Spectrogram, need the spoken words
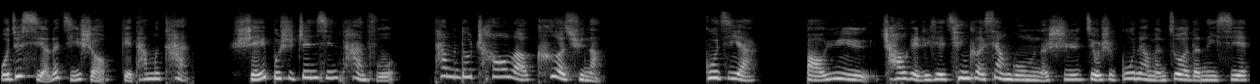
我就写了几首给他们看。谁不是真心叹服？他们都抄了课去呢。估计啊，宝玉抄给这些亲客相公们的诗，就是姑娘们做的那些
